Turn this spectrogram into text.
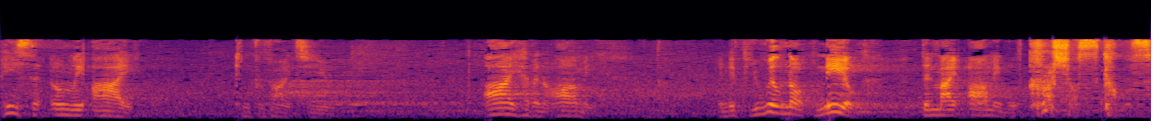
Peace that only I can provide to you. I have an army. And if you will not kneel, then my army will crush your skulls.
